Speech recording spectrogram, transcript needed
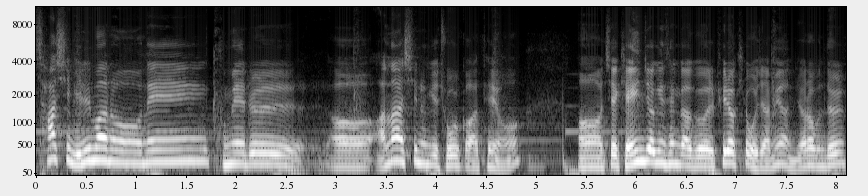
41만 원에 구매를 어, 안 하시는 게 좋을 것 같아요. 어, 제 개인적인 생각을 피력해 보자면 여러분들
